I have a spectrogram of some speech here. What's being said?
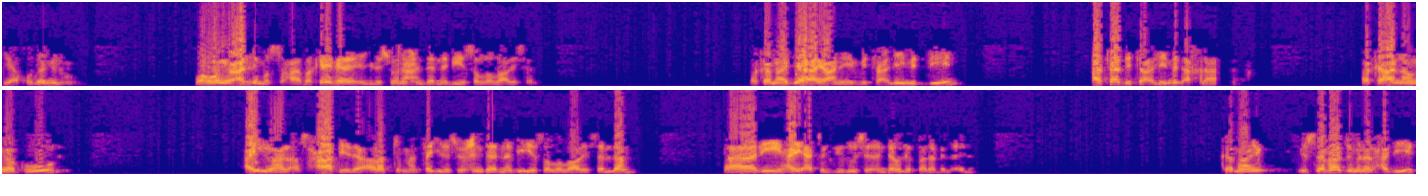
ليأخذ منه. وهو يعلم الصحابة كيف يجلسون عند النبي صلى الله عليه وسلم. وكما جاء يعني بتعليم الدين أتى بتعليم الأخلاق. فكأنه يقول أيها الأصحاب إذا أردتم أن تجلسوا عند النبي صلى الله عليه وسلم فهذه هيئة الجلوس عنده لطلب العلم. كما يستفاد من الحديث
